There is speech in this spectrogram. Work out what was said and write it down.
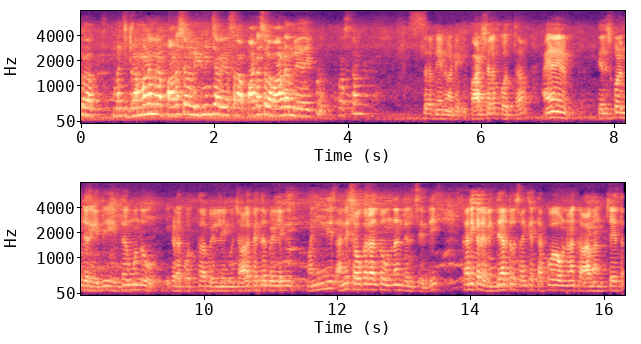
ఒక మంచి బ్రహ్మాండమైన పాఠశాల నిర్మించారు కదా సార్ ఆ పాఠశాల వాడడం లేదా ఇప్పుడు ప్రస్తుతం? సార్ నేను అంటే ఈ పాఠశాల కొత్త. అయినా నేను తెలుసుకోవడం జరిగింది. ఇంతకుముందు ఇక్కడ కొత్త బిల్డింగ్ చాలా పెద్ద బిల్డింగ్ అన్ని అన్ని సౌకర్యాలతో ఉందని తెలిసింది. కానీ ఇక్కడ విద్యార్థుల సంఖ్య తక్కువగా ఉన్న కారణం చేత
